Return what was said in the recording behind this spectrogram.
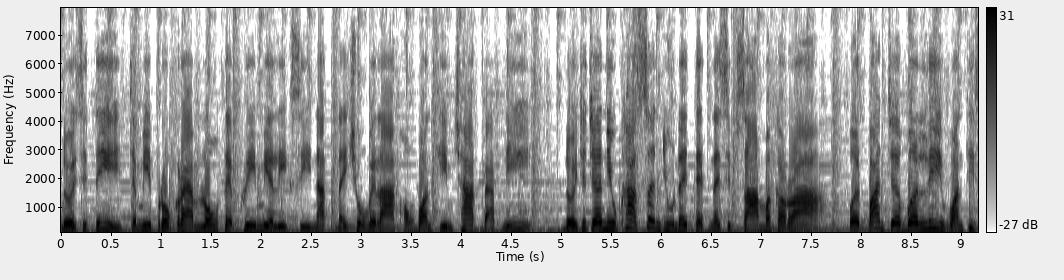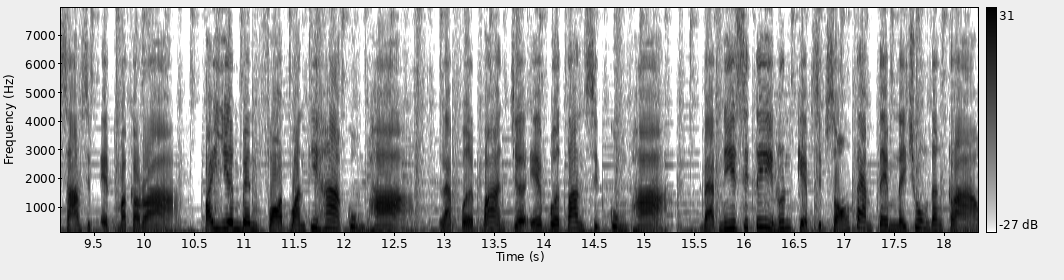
โดยซิตี้จะมีโปรแกรมลงเตะพรีเมียร์ลีก 4 นัดในช่วงเวลาของบอลทีมชาติแบบนี้ โดยจะเจอนิวคาสเซิลยูไนเต็ดใน 13 มกราเปิดบ้านเจอเบอร์ลี่วันที่ 31 มกราไปเยือนเบนฟอร์ดวันที่ 5 กุมภาและเปิดบ้านเจอเอเวอร์ตัน 10 กุมภาแบบนี้ซิตี้รุ่นเก็บ 12 แต้มเต็มในช่วงดังกล่าว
